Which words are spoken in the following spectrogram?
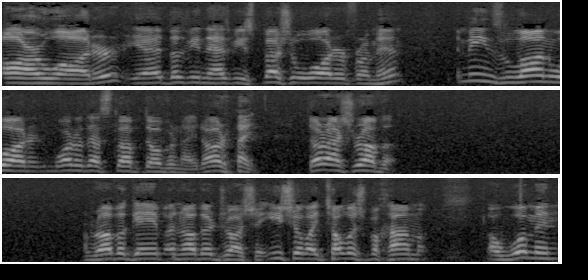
our water. Yeah, it doesn't mean there has to be special water from him. It means lawn water, water that's left overnight. All right. Darash Rava. Rava gave another drasha. Isha tolish b'cham, a woman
